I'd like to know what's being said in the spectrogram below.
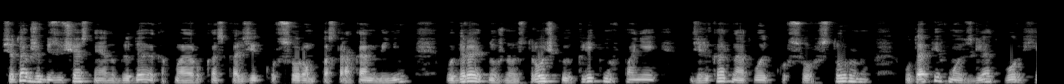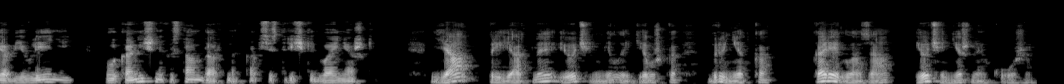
Все так же безучастно я наблюдаю, как моя рука скользит курсором по строкам меню, выбирает нужную строчку и, кликнув по ней, деликатно отводит курсор в сторону, утопив мой взгляд в ворохе объявлений, лаконичных и стандартных, как сестрички-двойняшки. Я приятная и очень милая девушка, брюнетка, карие глаза и очень нежная кожа.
